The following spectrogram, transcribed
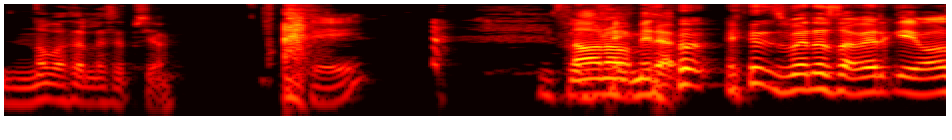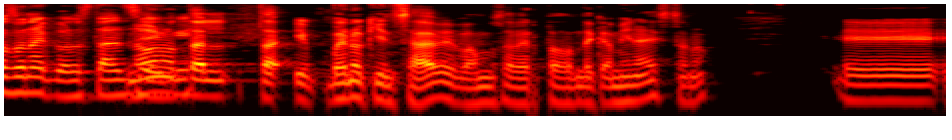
no va a ser la excepción. Ok. No, no, Perfecto. es bueno saber que llevamos una constancia. No, no, tal, bueno, quién sabe, vamos a ver para dónde camina esto, ¿no? Eh,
